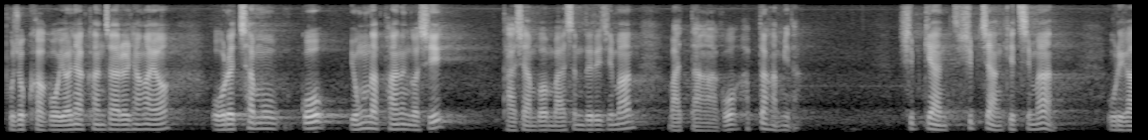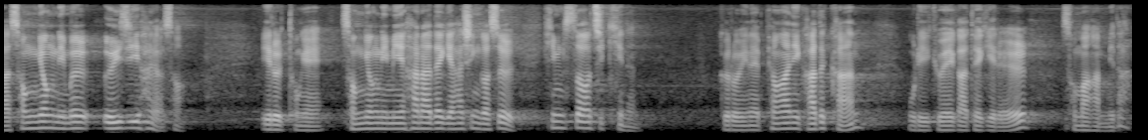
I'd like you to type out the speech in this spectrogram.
부족하고 연약한 자를 향하여 오래 참고 용납하는 것이 다시 한번 말씀드리지만 마땅하고 합당합니다. 쉽지, 않, 쉽지 않겠지만 우리가 성령님을 의지하여서 이를 통해 성령님이 하나 되게 하신 것을 힘써 지키는 그로 인해 평안이 가득한 우리 교회가 되기를 소망합니다.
